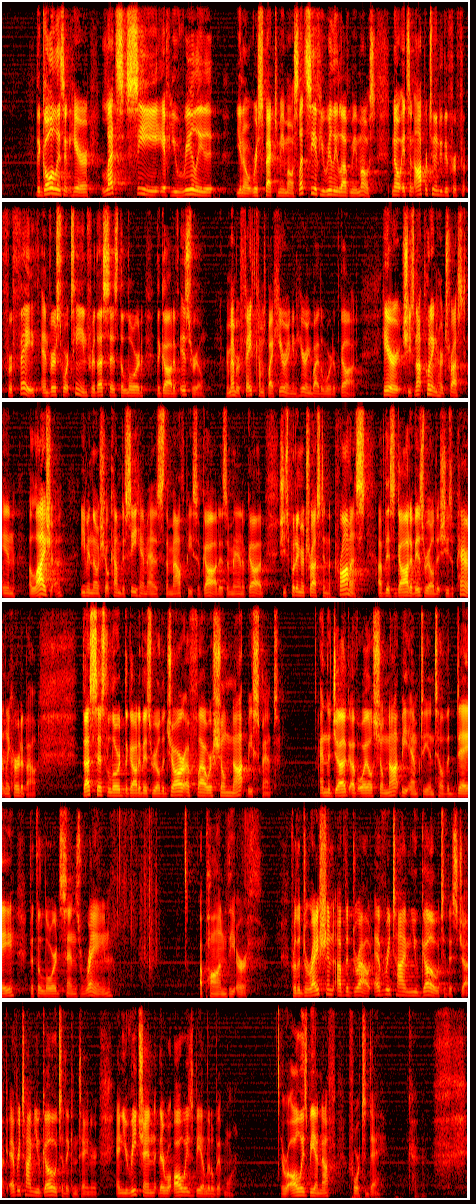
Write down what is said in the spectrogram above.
The goal isn't here, let's see if you really you know, respect me most. Let's see if you really love me most. No, it's an opportunity for, for faith. And verse 14, for thus says the Lord, the God of Israel. Remember, faith comes by hearing, and hearing by the word of God. Here, she's not putting her trust in Elijah, even though she'll come to see him as the mouthpiece of God, as a man of God. She's putting her trust in the promise of this God of Israel that she's apparently heard about. Thus says the Lord, the God of Israel The jar of flour shall not be spent, and the jug of oil shall not be empty until the day that the Lord sends rain upon the earth. For the duration of the drought, every time you go to this jug, every time you go to the container and you reach in, there will always be a little bit more. There will always be enough for today. Okay.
